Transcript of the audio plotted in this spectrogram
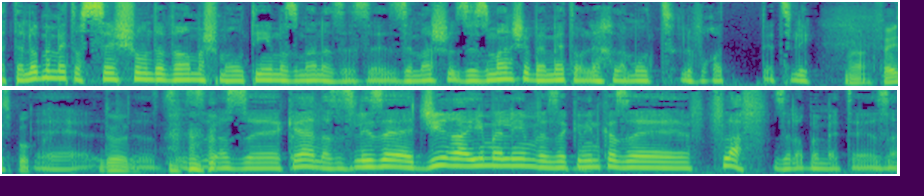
אתה לא באמת עושה שום דבר משמעותי עם הזמן הזה, זה, זה משהו, זה זמן שבאמת הולך למות, לפחות אצלי. מה, פייסבוק, דוד. אז, אז כן, אז אצלי זה ג'ירה, אימיילים, וזה מין כזה פלאף, זה לא באמת זה.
